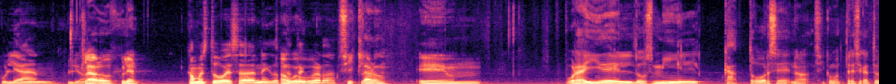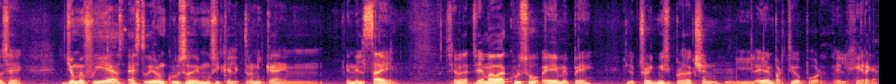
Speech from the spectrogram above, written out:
Julián. Julián. Claro, Julián. ¿Cómo estuvo esa anécdota? ¿Te huevo. acuerdas? Sí, claro. Em, por ahí del 2014, no, sí, como 13, 14, yo me fui a, a estudiar un curso de música electrónica en, en el SAE. Se, se llamaba curso EMP, Electronic Music Production, y era impartido por el Jerga.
